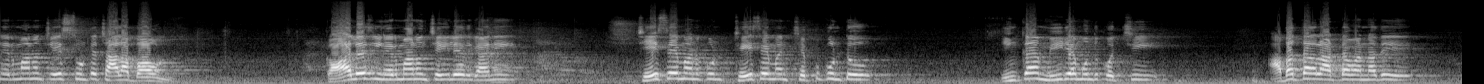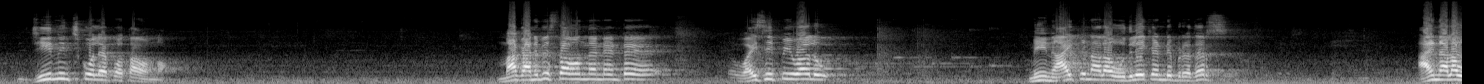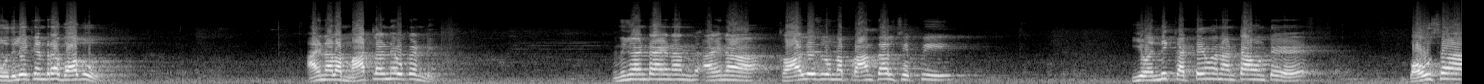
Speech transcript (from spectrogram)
నిర్మాణం చేస్తుంటే చాలా బాగుంది. కాలేజీలు నిర్మాణం చేయలేదు కానీ చేసేమనుకు చేసేమని చెప్పుకుంటూ ఇంకా మీడియా ముందుకు వచ్చి అబద్ధాలు ఆడడం అన్నది జీర్ణించుకోలేకపోతా ఉన్నాం. మాకు అనిపిస్తూ ఉందండి అంటే వైసీపీ వాళ్ళు మీ నాయకుడిని అలా వదిలేకండి బ్రదర్స్. ఆయన అలా వదిలేకండి రా బాబు. ఆయన అలా మాట్లాడనివ్వకండి. ఎందుకంటే ఆయన ఆయన కాలేజీలో ఉన్న ప్రాంతాలు చెప్పి ఇవన్నీ కట్టేమని అంటా ఉంటే బహుశా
